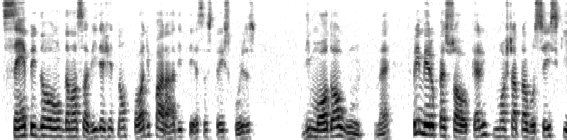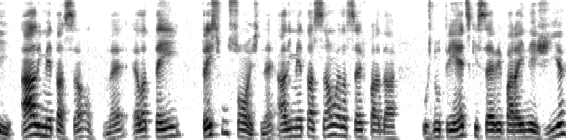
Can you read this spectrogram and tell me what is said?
Sempre ao longo da nossa vida a gente não pode parar de ter essas três coisas de modo algum, né? Primeiro, pessoal, eu quero mostrar para vocês que a alimentação, né, ela tem três funções, né? A alimentação, ela serve para dar os nutrientes que servem para a energia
